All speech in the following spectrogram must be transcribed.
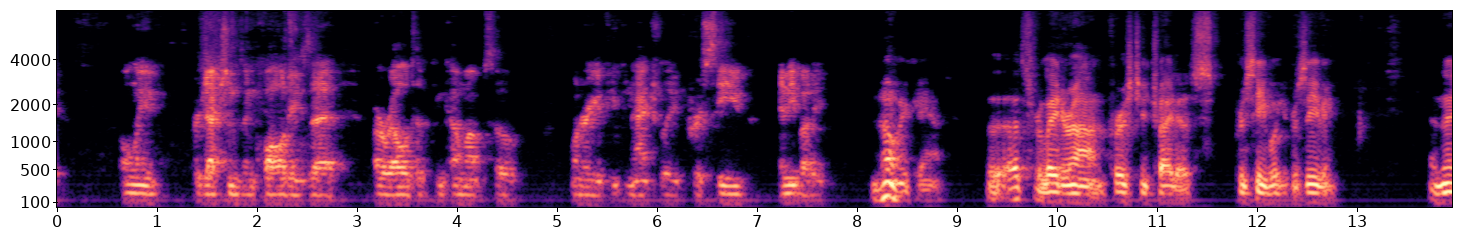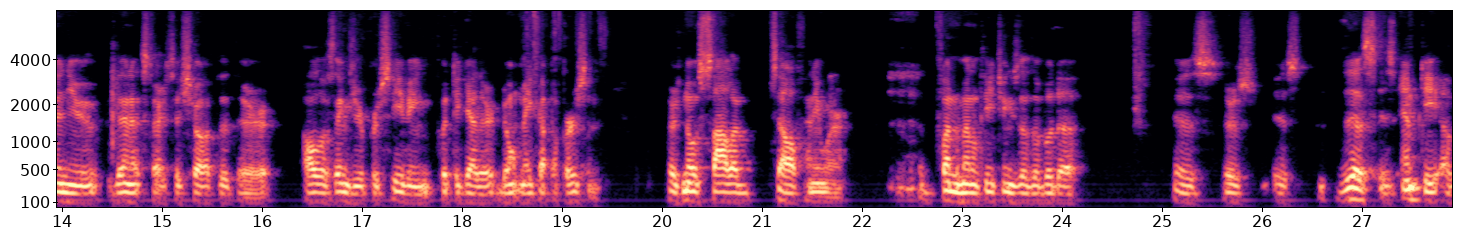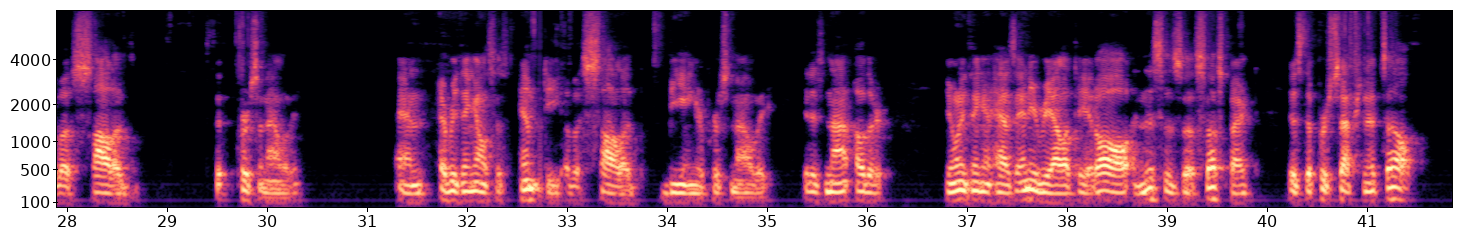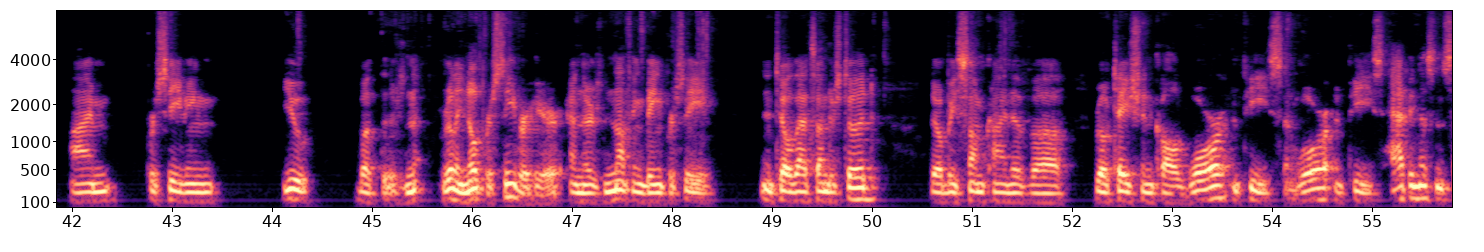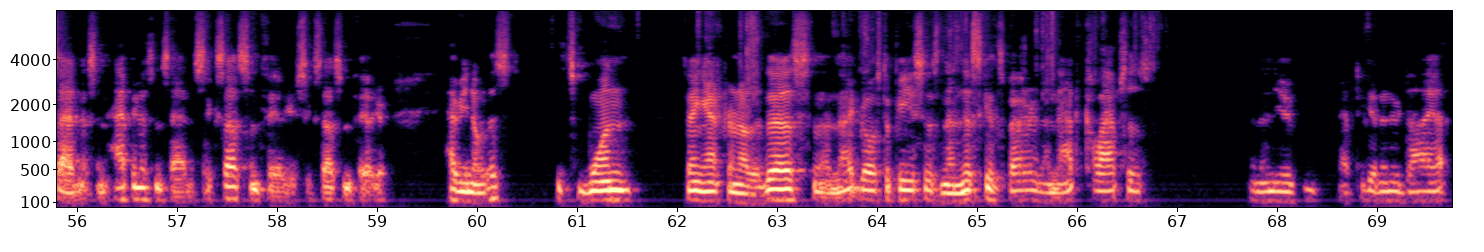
only projections and qualities that are relative can come up. So, wondering if you can actually perceive anybody. No, you can't. That's for later on. First, you try to perceive what you're perceiving, and then you then it starts to show up that there all those things you're perceiving put together don't make up a person. There's no solid self anywhere. The mm-hmm. fundamental teachings of the Buddha is there's is this is empty of a solid personality, and everything else is empty of a solid being or personality. It is not other. The only thing that has any reality at all, and this is a suspect, is the perception itself. I'm perceiving you, but there's really no perceiver here, and there's nothing being perceived. Until that's understood, there'll be some kind of uh, rotation called war and peace, and war and peace, happiness and sadness, and happiness and sadness, success and failure, success and failure. Have you noticed? It's one thing after another. This, and then that goes to pieces, and then this gets better, and then that collapses, and then you have to get a new diet.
